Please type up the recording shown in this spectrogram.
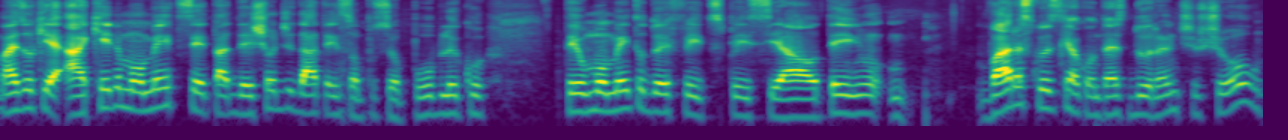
mas o que? Aquele momento você tá, deixou de dar atenção pro seu público. Tem o momento do efeito especial, tem um- várias coisas que acontecem durante o show.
